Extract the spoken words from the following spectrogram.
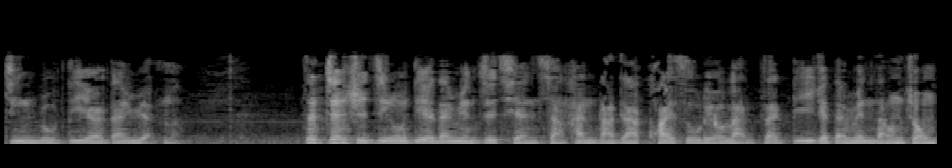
进入第二单元了。在正式进入第二单元之前，想和大家快速浏览在第一个单元当中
